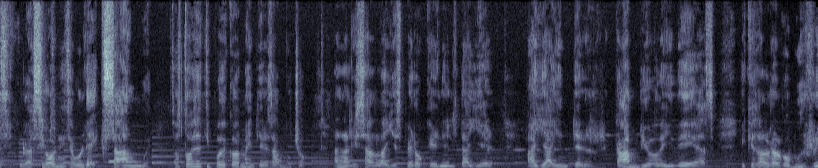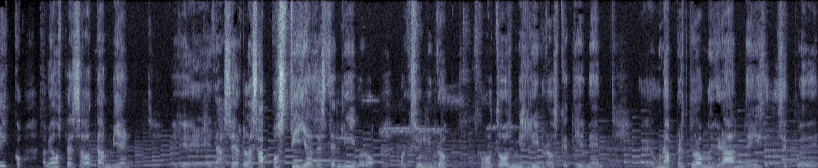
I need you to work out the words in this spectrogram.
circulación y se vuelve exangüe. Entonces, todo ese tipo de cosas me interesa mucho analizarla y espero que en el taller haya intercambio de ideas y que salga algo muy rico. Habíamos pensado también eh, en hacer las apostillas de este libro, porque es un libro, como todos mis libros, que tiene eh, una apertura muy grande y, se, puede,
